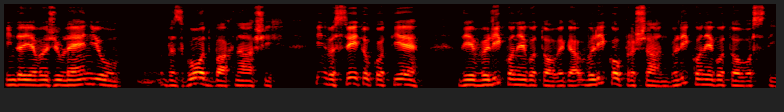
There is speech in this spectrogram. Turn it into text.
in da je v življenju, v zgodbah naših in v svetu, kot je, da je veliko negotovega, veliko vprašanj, veliko negotovosti,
